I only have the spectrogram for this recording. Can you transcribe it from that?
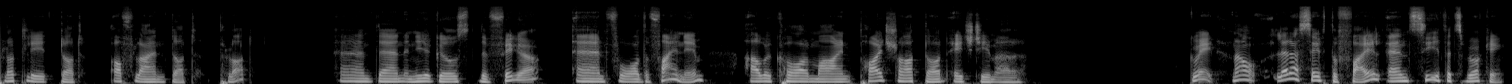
plotly.offline.plot and then in here goes the figure and for the file name, I will call mine pychart.html. Great, now let us save the file and see if it's working.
